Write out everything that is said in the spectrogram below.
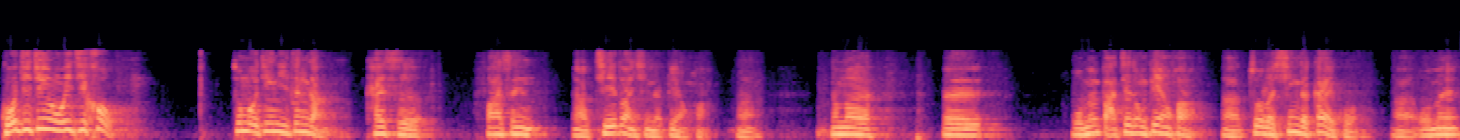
国际金融危机后，中国经济增长开始发生啊阶段性的变化啊，那么呃。我们把这种变化啊做了新的概括啊，我们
